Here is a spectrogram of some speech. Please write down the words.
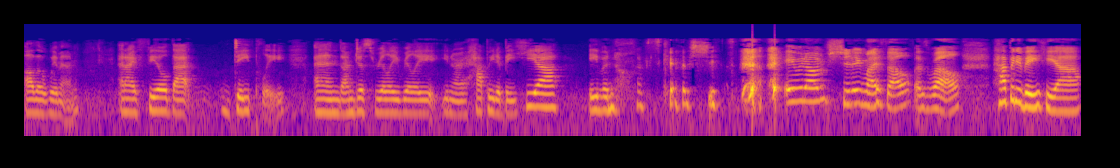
other women. And I feel that deeply. And I'm just really, really, you know, happy to be here even though I'm scared of shit, even though I'm shitting myself as well. Happy to be here.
